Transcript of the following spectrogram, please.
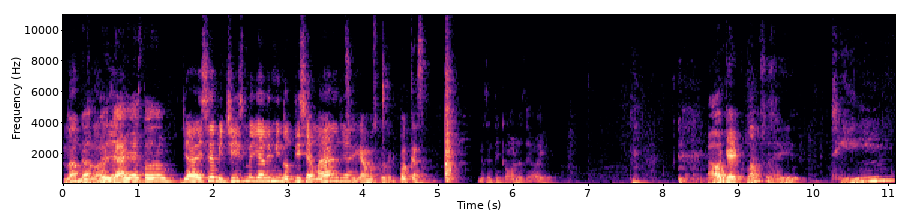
No, pues No, no, pues ya, ya, ya es todo. ya hice mi chisme, ya di mi noticia mal, ya. Sigamos con el podcast. Me sentí como los de hoy. Ah, Ok. ¿Vamos a seguir? Sí.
